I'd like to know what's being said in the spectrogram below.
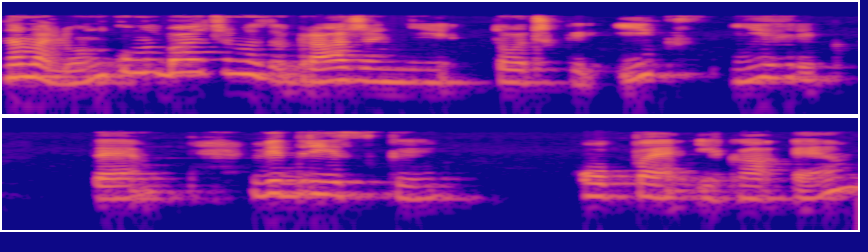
На малюнку ми бачимо зображені точки X, Y, Т, відрізки ОП і КМ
